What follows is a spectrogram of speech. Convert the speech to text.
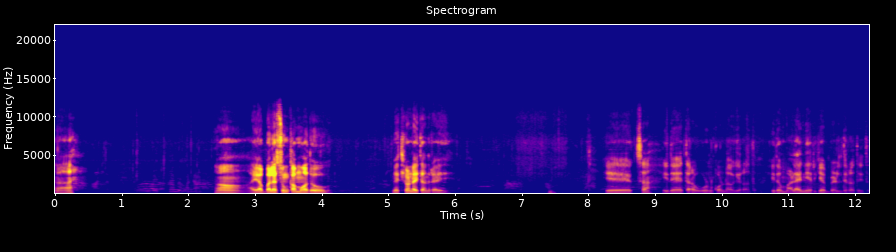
ಹಾಂ? ಹಾಂ, ಅಯ್ಯ, ಬಲೆ ಸುಂಕಮ್ಮ ಅದು. ಮೆತ್ಕೊಂಡೈತಂದ್ರೆ ಏಕ್ ಸಹ ಇದೇ ಥರ ಉಣ್ಕೊಂಡೋಗಿರೋದು ಇದು ಮಳೆ ನೀರಿಗೆ ಬೆಳೆದಿರೋದು ಇದು.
